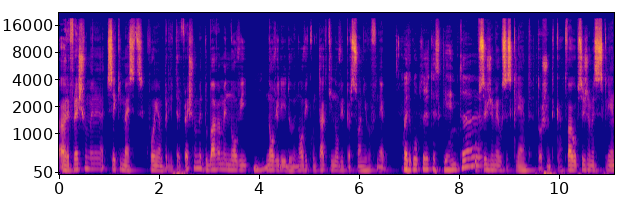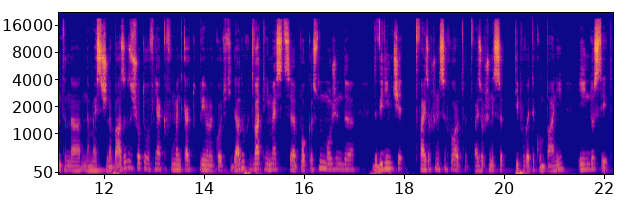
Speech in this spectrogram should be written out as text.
рефрешваме всеки месец. Какво имам предвид? Рефрешваме, добавяме нови, нови лидове, нови контакти, нови персони в него. Което го обсъждате с клиента. Обсъждаме го с клиента, точно така. Това го обсъждаме с клиента на, на месечна база, защото в някакъв момент, както примерът, който ти дадох, 2-3 месеца по-късно можем да, да видим, че това изобщо не са хората, това изобщо не са типовете компании и индустриите.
